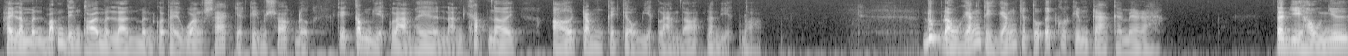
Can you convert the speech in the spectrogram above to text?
hay là mình bấm điện thoại mình lên mình có thể quan sát và kiểm soát được cái công việc làm hay hình ảnh khắp nơi ở trong cái chỗ việc làm đó, làm việc đó. Lúc đầu gắn thì gắn cho tôi ít có kiểm tra camera. Tại vì hầu như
